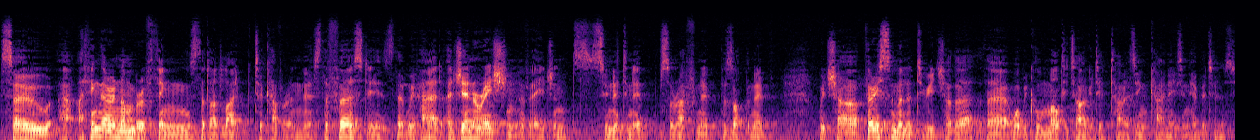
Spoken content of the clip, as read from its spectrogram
So uh, I think there are a number of things that I'd like to cover in this. The first is that we've had a generation of agents, sunitinib, sorafenib, pazopanib, which are very similar to each other. They're what we call multi-targeted tyrosine kinase inhibitors.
